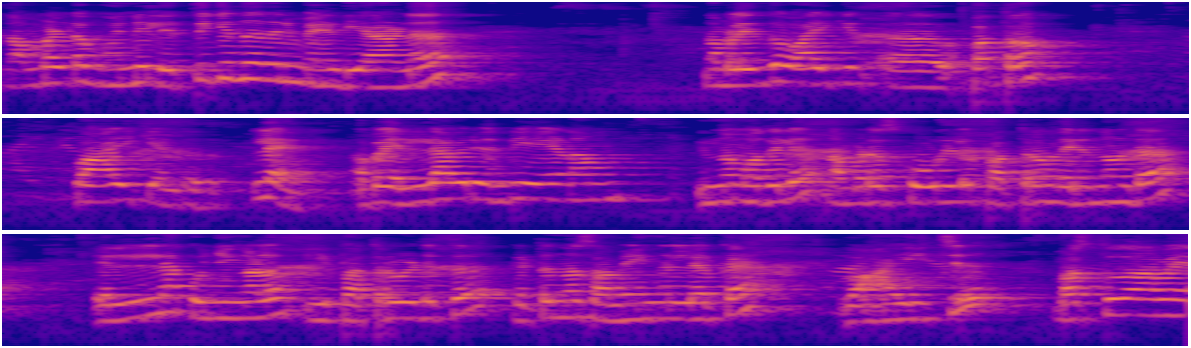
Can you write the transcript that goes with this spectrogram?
നമ്മളുടെ മുന്നിൽ എത്തിക്കുന്നതിന് വേണ്ടിയാണ് നമ്മൾ എന്ത് വായിക്ക പത്രം വായിക്കേണ്ടത് അല്ലേ? അപ്പൊ എല്ലാവരും എന്ത് ചെയ്യണം? ഇന്ന് മുതൽ നമ്മുടെ സ്കൂളിൽ പത്രം വരുന്നുണ്ട്. എല്ലാ കുഞ്ഞുങ്ങളും ഈ പത്രം എടുത്ത് കിട്ടുന്ന സമയങ്ങളിലൊക്കെ വായിച്ച് വസ്തുതാപര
